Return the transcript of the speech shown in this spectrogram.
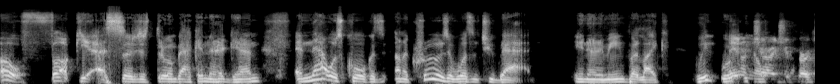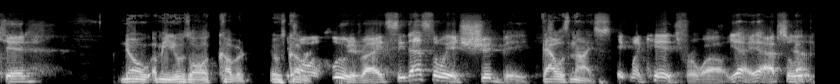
oh fuck yes! So just threw them back in there again, and that was cool because on a cruise it wasn't too bad. You know what I mean? But like we, They don't charge you per kid. no, I mean it was all covered. It was It's covered. all included, right? See, that's the way it should be. That was nice. Take my kids for a while. Yeah, yeah, absolutely.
